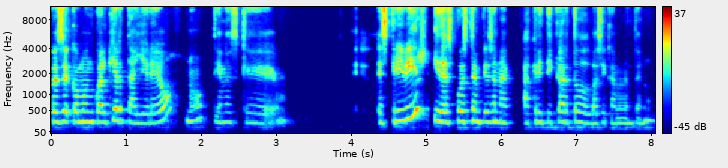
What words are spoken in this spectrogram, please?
pues como en cualquier tallereo, ¿no? Tienes que escribir y después te empiezan a, criticar todos, básicamente, ¿no?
